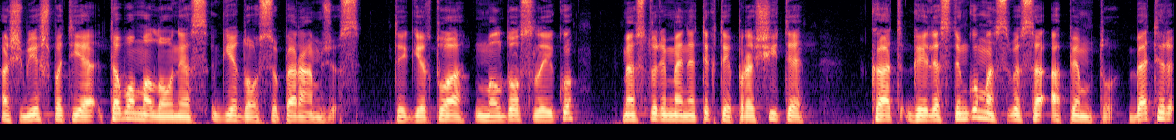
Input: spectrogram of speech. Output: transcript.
Aš viešpatie tavo malonės gėdosiu per amžius. Taigi ir tuo maldos laiku mes turime ne tik tai prašyti, kad gailestingumas visą apimtų, bet ir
